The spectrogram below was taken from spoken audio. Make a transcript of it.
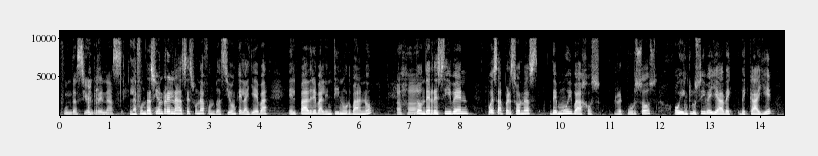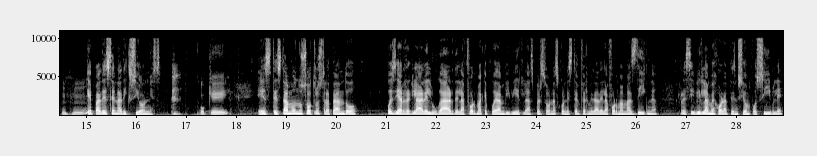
Fundación Renace. La Fundación Renace es una fundación que la lleva el padre Valentín Urbano, donde reciben pues a personas de muy bajos recursos o inclusive ya de, de calle, que padecen adicciones. Ok. Este, estamos nosotros tratando pues de arreglar el lugar de la forma que puedan vivir las personas con esta enfermedad de la forma más digna, recibir la mejor atención posible.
